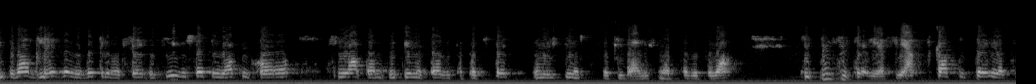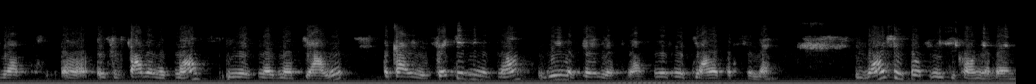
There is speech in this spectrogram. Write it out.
и това гледане вътре в себе си, защото някои хора смятам, които имат този капацитет, наистина ще са си дали сметка за това, че ти си целият свят. Както целият свят е съставен от нас и ние сме едно тяло, така и във всеки един от нас го има целият свят. Ние сме цялата вселена. Знаеш ли какво си мислих ония ден?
